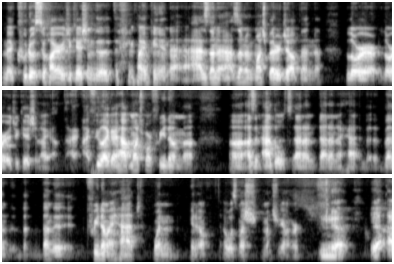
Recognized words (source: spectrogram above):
the kudos to higher education, the, the, in my opinion, has done a, has done a much better job than lower lower education. I, I, I feel like I have much more freedom uh, uh, as an adult than than I had than than the freedom I had when you know I was much much younger. Yeah, yeah. I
